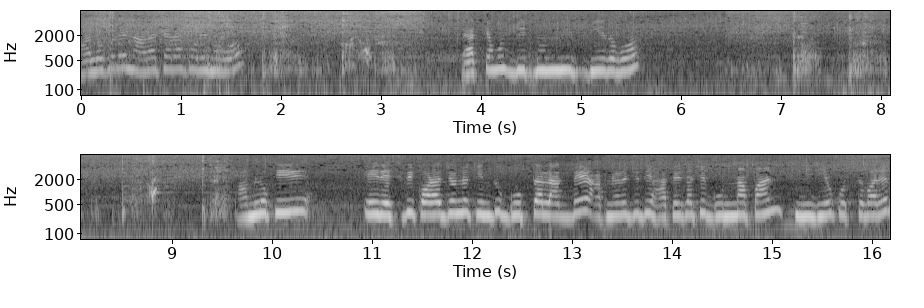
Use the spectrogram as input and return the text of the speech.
ভালো করে নাড়াচাড়া করে নেব। এক চামচ বিট নুন দিয়ে দেবো। আমলকি এই রেসিপি করার জন্য কিন্তু গুড়টা লাগবে। আপনারা যদি হাতের কাছে গুড় না পান, চিনি দিয়েও করতে পারেন।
